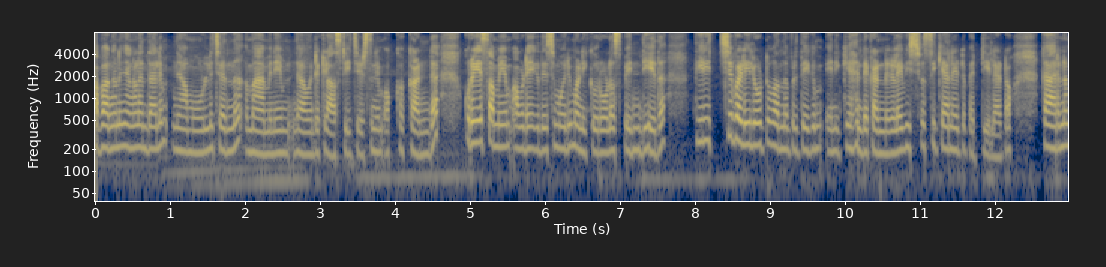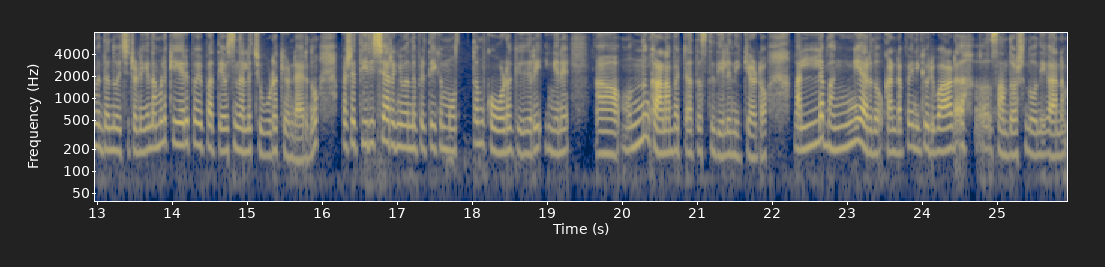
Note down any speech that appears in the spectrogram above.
അപ്പോൾ അങ്ങനെ ഞങ്ങൾ എന്തായാലും ഞാൻ മുകളിൽ ചെന്ന് മാമിനെയും അവന്റെ ക്ലാസ് ടീച്ചേഴ്സിനെയും ഒക്കെ കണ്ട് കുറേ സമയം അവിടെ ഏകദേശം ഒരു മണിക്കൂറോളം സ്പെൻഡ് ചെയ്ത് തിരിച്ച് വെളിയിലോട്ട് വന്നപ്പോഴത്തേക്കും എനിക്ക് എന്റെ കണ്ണുകളെ വിശ്വസിക്കാനായിട്ട് പറ്റിയില്ല കേട്ടോ കാരണം എന്തെന്ന് വെച്ചിട്ടുണ്ടെങ്കിൽ നമ്മൾ കയറിപ്പോയപ്പോൾ അത്യാവശ്യം നല്ല ചൂടൊക്കെ ഉണ്ടായിരുന്നു. പക്ഷേ തിരിച്ചിറങ്ങി വന്നപ്പോഴത്തേക്കും മൊത്തം കോട കയറി ഇങ്ങനെ ഒന്നും കാണാൻ പറ്റാത്ത സ്ഥിതിയിൽ നിൽക്കുക കേട്ടോ. നല്ല ഭംഗിയായിരുന്നു. കണ്ടപ്പോൾ എനിക്ക് ഒരുപാട് സന്തോഷം തോന്നി. കാരണം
